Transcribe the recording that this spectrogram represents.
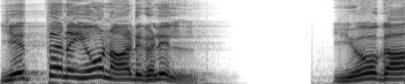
எத்தனையோ நாடுகளில் யோகா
